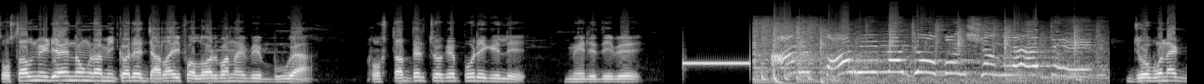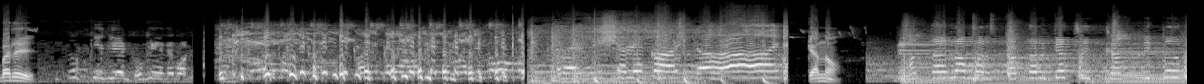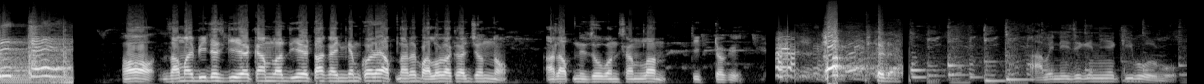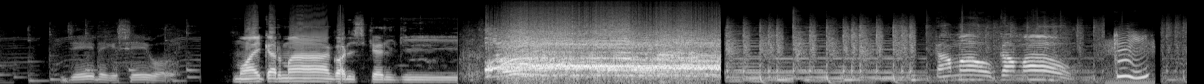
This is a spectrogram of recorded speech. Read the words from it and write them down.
Social মিডিয়ায় নোংরামি করে যারাই ফলোয়ার বানাইবে বুয়া। রোস্টারদের চোখে পড়ে গেলে মেরে দিবে। যৌবন একবারে কেন? হ জামাই বিদেশ গিয়ে কামলা দিয়ে টাকা ইনকাম করে আপনারা ভালো রাখার জন্য। আর আপনি যৌবন সামলান টিকটকে। আমি নিজেকে নিয়ে কি বলব? যে দেখে সেই বলে। ময়কার মা গরিশ কেলগি কামাও কামাও।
